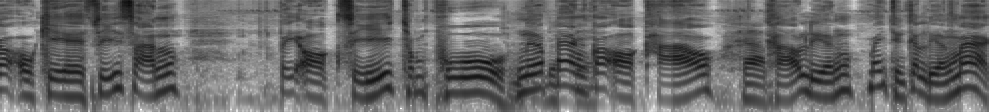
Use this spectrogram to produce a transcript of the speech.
ก็โอเค สีสันไปออกสีชมพู เนื้อแป้งก็ออกขาว ครับขาวเหลืองไม่ถึงกับเหลืองมาก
